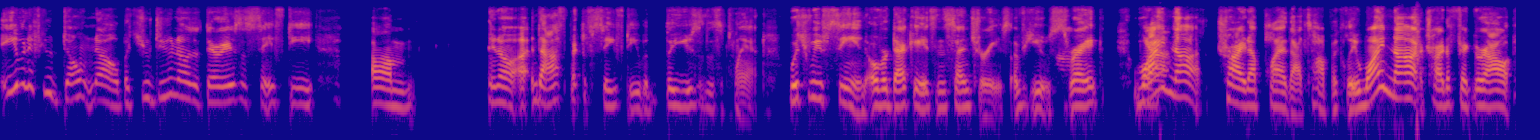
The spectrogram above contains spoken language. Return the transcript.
even if you don't know, but you do know that there is a safety um you know, uh, an aspect of safety with the use of this plant, which we've seen over decades and centuries of use, uh-huh. right? Why Yeah. not try to apply that topically? Why not try to figure out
